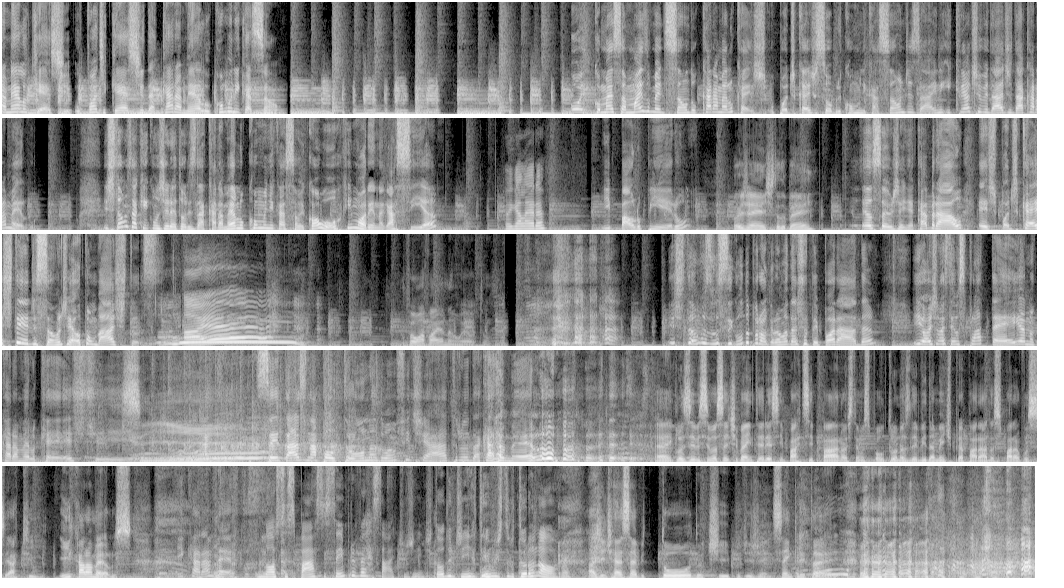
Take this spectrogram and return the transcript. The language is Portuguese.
Caramelo Cast, o podcast da Caramelo Comunicação. Oi, começa mais uma edição do Caramelo Cast, o podcast sobre comunicação, design e criatividade da Caramelo. Estamos aqui com os diretores da Caramelo Comunicação e Coworking, Morena Garcia. Oi, galera. E Paulo Pinheiro. Oi, gente, tudo bem? Eu sou Eugênia Cabral. Este podcast tem edição de Elton Bastos. Aê! Não foi uma vaia, não, Elton. Estamos no segundo programa desta temporada. E hoje nós temos plateia no Caramelo Cast. Sim. Aqui, sentados na poltrona do anfiteatro da Caramelo. É, inclusive, se você tiver interesse em participar, nós temos poltronas devidamente preparadas para você aqui. E caramelos. E caramelos. Nosso espaço sempre versátil, gente. Todo dia tem uma estrutura nova. A gente recebe todo tipo de gente, sem critério.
